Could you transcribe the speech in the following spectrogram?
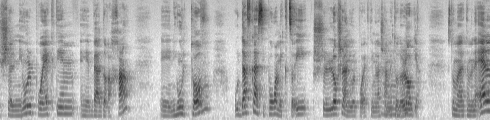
של ניהול פרויקטים אה, בהדרכה, אה, ניהול טוב, הוא דווקא הסיפור המקצועי שלא של הניהול פרויקטים, אלא של המתודולוגיה. זאת אומרת, המנהל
